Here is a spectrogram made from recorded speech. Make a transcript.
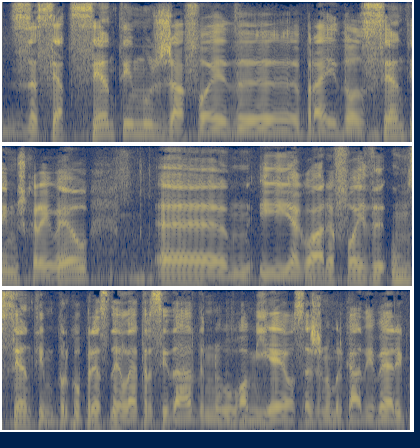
17 eh, cêntimos, já foi de para aí 12 cêntimos, creio eu, e agora foi de 1 cêntimo, porque o preço da eletricidade no OMIE, ou seja, no mercado ibérico,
